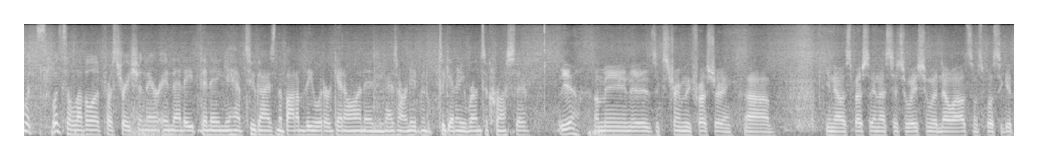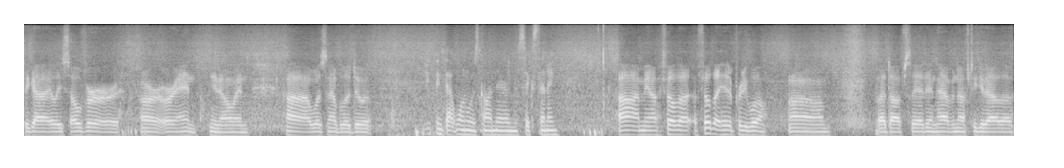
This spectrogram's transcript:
What's what's the level of frustration there in that eighth inning? You have two guys in the bottom of the order get on, and you guys aren't able to get any runs across there. Yeah, I mean it's extremely frustrating. Um, you know, especially in that situation with no outs, I'm supposed to get the guy at least over or or, or in. You know, and uh, I wasn't able to do it. Do you think that one was gone there in the sixth inning? Uh, I mean, I felt that I felt I hit it pretty well, um, but obviously I didn't have enough to get out of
